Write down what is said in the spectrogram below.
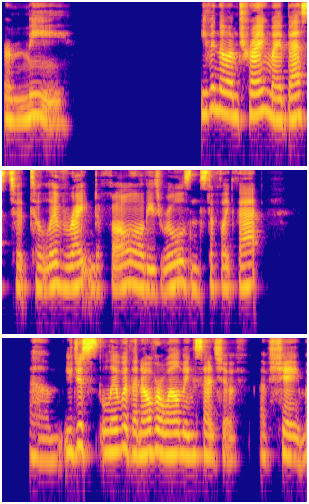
for me? Even though i'm trying my best to to live right and to follow all these rules and stuff like that um, you just live with an overwhelming sense of of shame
